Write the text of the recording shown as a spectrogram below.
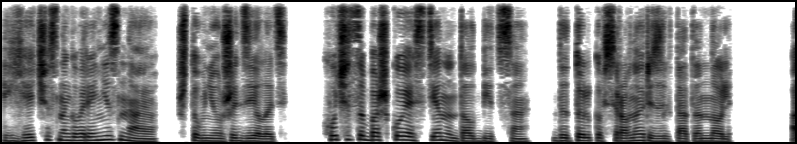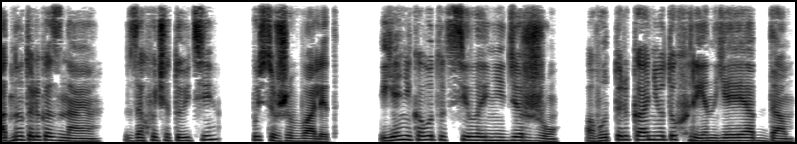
И я, честно говоря, не знаю, что мне уже делать. Хочется башкой о стену долбиться. Да только все равно результата ноль. Одно только знаю. Захочет уйти, пусть уже валит. Я никого тут силой не держу. А вот только Анюту хрен я и отдам.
